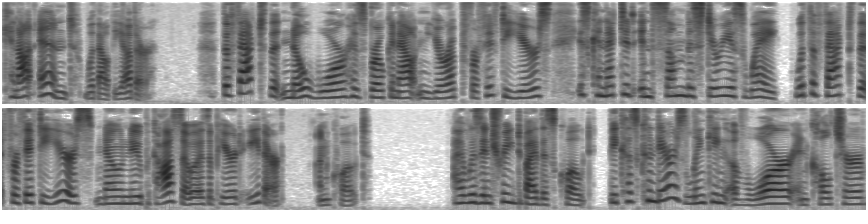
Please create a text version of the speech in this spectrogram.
cannot end without the other. The fact that no war has broken out in Europe for 50 years is connected in some mysterious way with the fact that for 50 years no new Picasso has appeared either. Unquote. I was intrigued by this quote because Kundera's linking of war and culture,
